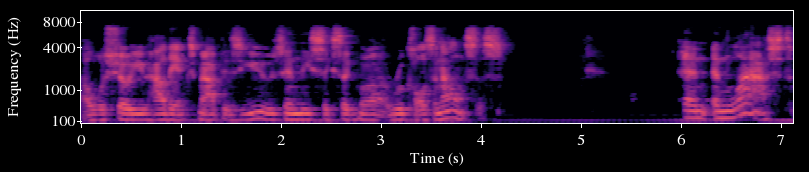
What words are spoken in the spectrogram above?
Uh, we'll show you how the XMAP is used in the Six Sigma root cause analysis. And, and last,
